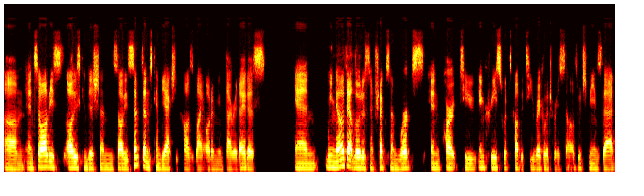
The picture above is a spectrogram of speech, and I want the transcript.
Um, and so all these all these conditions, all these symptoms can be actually caused by autoimmune thyroiditis. And we know that low-dose naltrexone works in part to increase what's called the T regulatory cells, which means that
